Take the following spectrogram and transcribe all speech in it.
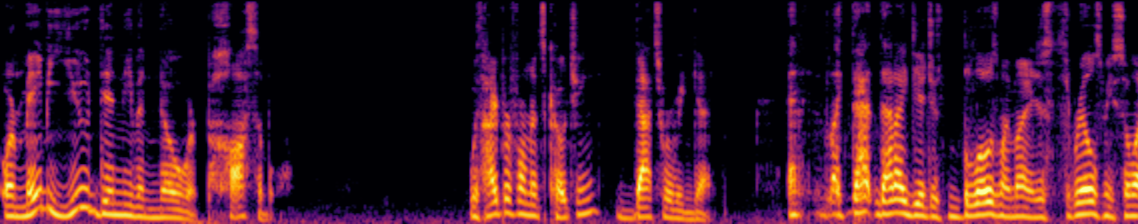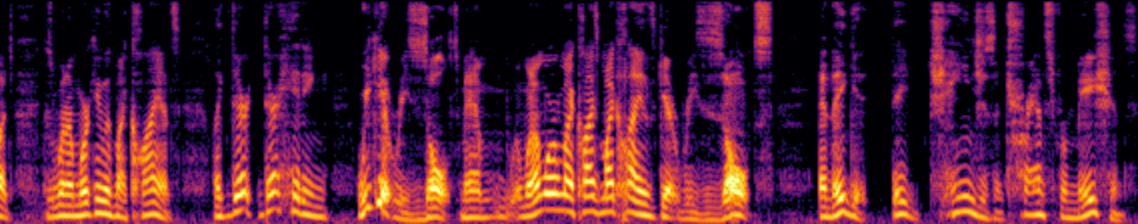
or maybe you didn't even know were possible. With high performance coaching, that's where we can get. And like that that idea just blows my mind. It just thrills me so much because when I'm working with my clients, like they're they're hitting we get results, man. When I'm working with my clients, my clients get results and they get they changes and transformations.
